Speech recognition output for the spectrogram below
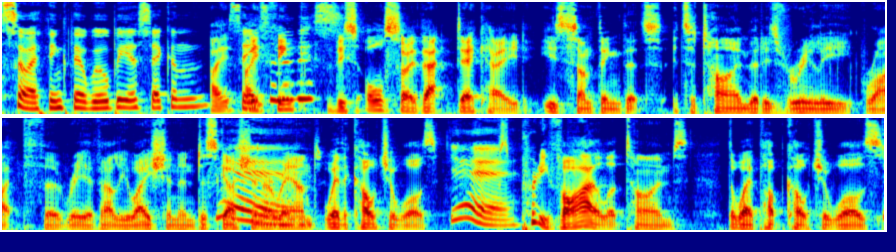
so I think there will be a second I, season I think of this. also that decade is something that's it's a time that is really ripe for reevaluation and discussion Yeah. around where the culture was. Yeah. it's pretty vile at times the way pop culture was.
